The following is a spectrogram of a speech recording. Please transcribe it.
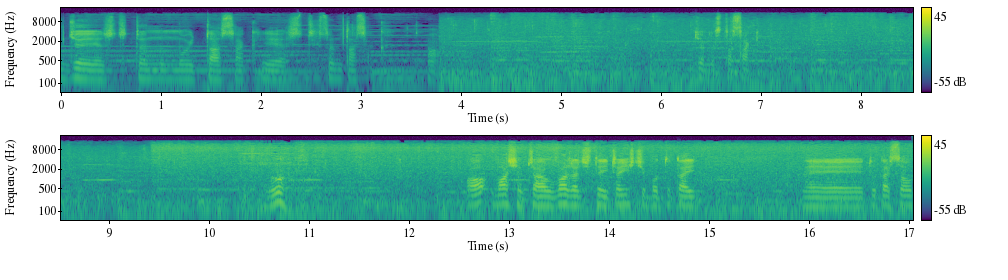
Gdzie jest ten mój tasak? Jest. Chcę tasak. O. Idziemy z tasakiem. O, właśnie, trzeba uważać w tej części, bo tutaj e, tutaj są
